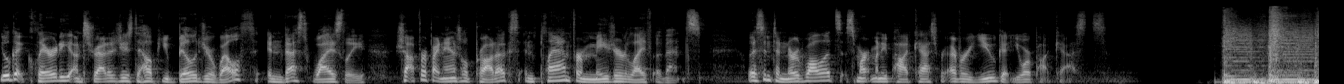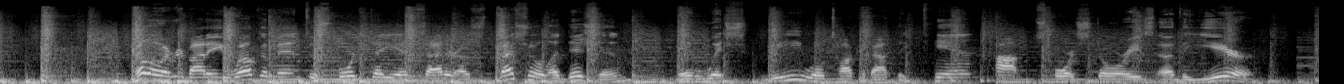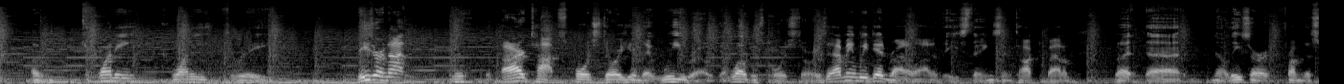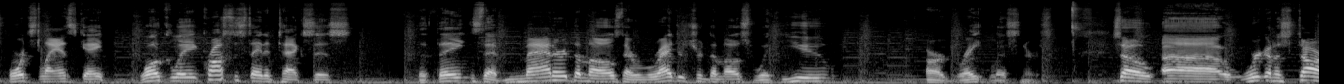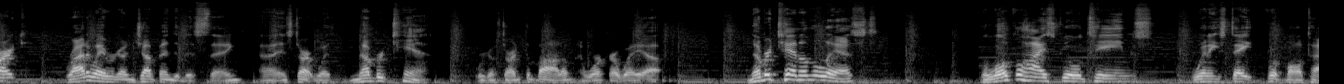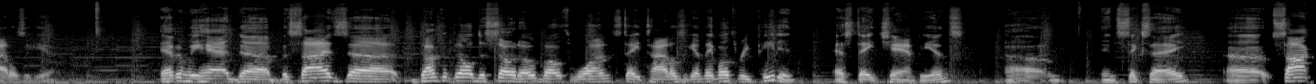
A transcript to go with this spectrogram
You'll get clarity on strategies to help you build your wealth, invest wisely, shop for financial products, and plan for major life events. Listen to NerdWallet's Smart Money Podcast wherever you get your podcasts. Hello, everybody. Welcome into SportsDay Insider, a special edition in which we will talk about the 10 top sports stories of the year of 2023. These are not our top sports stories that we wrote, the local sports stories. I mean, we did write a lot of these things and talked about them, but uh, no, these are from the sports landscape locally across the state of Texas. The things that mattered the most, that registered the most with you, are great listeners. So uh, we're going to start right away. We're going to jump into this thing uh, and start with number 10. We're going to start at the bottom and work our way up. Number 10 on the list, the local high school teams winning state football titles again. Evan, we had, uh, besides uh, Duncanville and DeSoto, both won state titles again. They both repeated as state champions um, in 6A. Uh, Sock,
